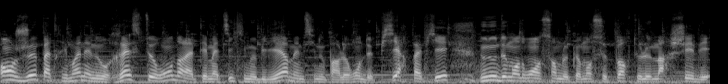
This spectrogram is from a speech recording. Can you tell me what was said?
Enjeu Patrimoine et nous resterons dans la thématique immobilière, même si nous parlerons de pierre papier. Nous nous demanderons ensemble comment se porte le marché des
